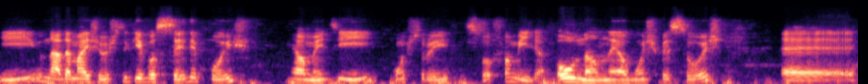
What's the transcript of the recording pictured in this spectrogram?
E nada mais justo do que você depois realmente ir construir sua família. Ou não, né? Algumas pessoas é,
